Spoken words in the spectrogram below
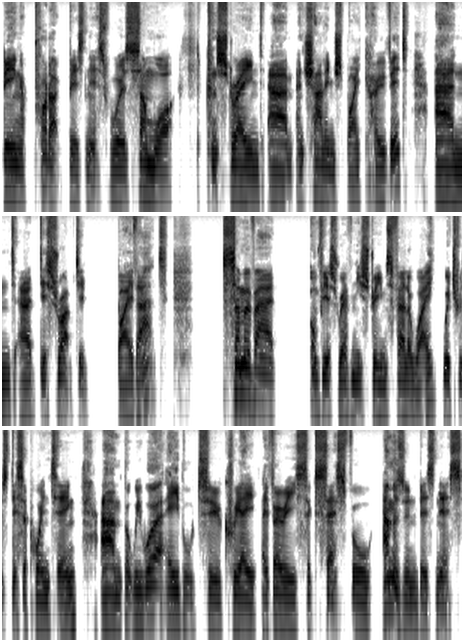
being a product business was somewhat constrained um, and challenged by COVID and uh, disrupted by that. Some of our obvious revenue streams fell away, which was disappointing. Um, but we were able to create a very successful Amazon business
